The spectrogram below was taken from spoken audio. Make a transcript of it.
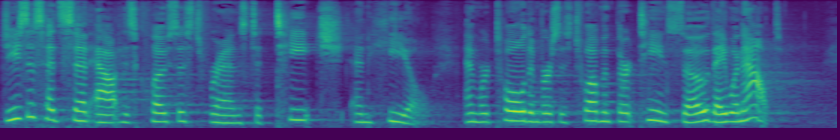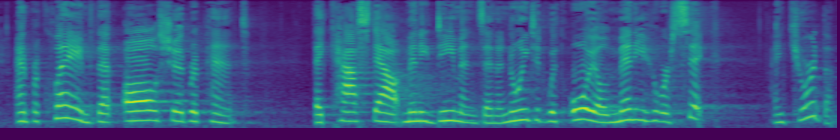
Jesus had sent out his closest friends to teach and heal. And we're told in verses 12 and 13 so they went out and proclaimed that all should repent. They cast out many demons and anointed with oil many who were sick and cured them.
